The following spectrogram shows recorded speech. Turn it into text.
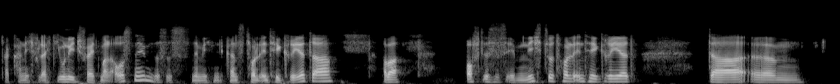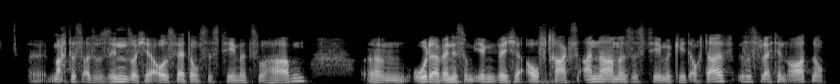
Da kann ich vielleicht Unitrade mal ausnehmen, das ist nämlich ganz toll integriert da. Aber oft ist es eben nicht so toll integriert. Da ähm, äh, macht es also Sinn, solche Auswertungssysteme zu haben. Ähm, oder wenn es um irgendwelche Auftragsannahmesysteme geht, auch da ist es vielleicht in Ordnung.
